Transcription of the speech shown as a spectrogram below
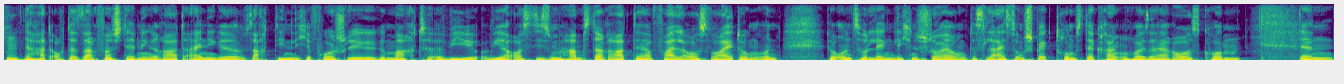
mhm. da hat auch der Sachverständigenrat einige sachdienliche Vorschläge gemacht, wie wir aus diesem Hamsterrad der Fallausweitung und der unzulänglichen Steuerung des Leistungsspektrums der Krankenhäuser herauskommen. Denn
